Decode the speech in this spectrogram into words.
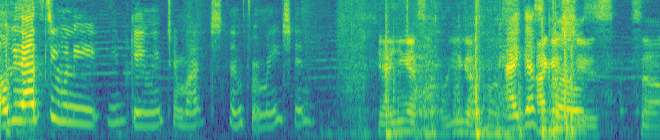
Okay, that's too many. You gave me too much information. Yeah, you guess. You guess clothes. I guess I guess clothes. shoes. So,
